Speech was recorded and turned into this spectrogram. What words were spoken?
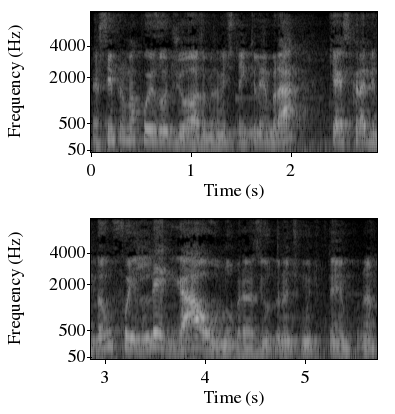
É sempre uma coisa odiosa, mas a gente tem que lembrar que a escravidão foi legal no Brasil durante muito tempo, né?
